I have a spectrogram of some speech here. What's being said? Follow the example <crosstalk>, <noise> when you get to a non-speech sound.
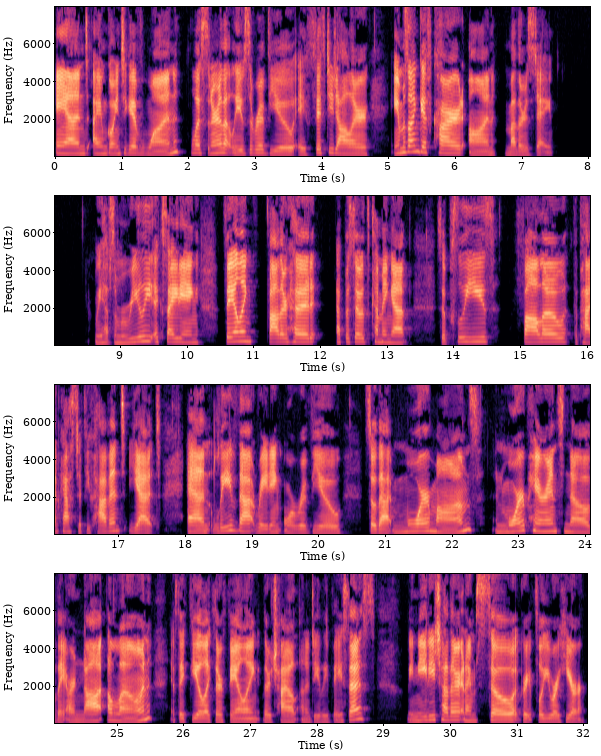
And I am going to give one listener that leaves a review a $50 Amazon gift card on Mother's Day. We have some really exciting failing fatherhood episodes coming up. So please follow the podcast if you haven't yet and leave that rating or review so that more moms and more parents know they are not alone if they feel like they're failing their child on a daily basis. We need each other, and I'm so grateful you are here.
